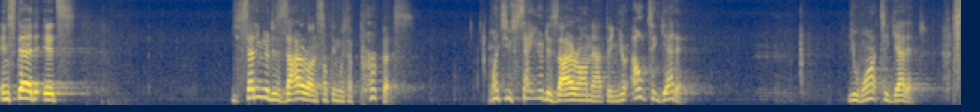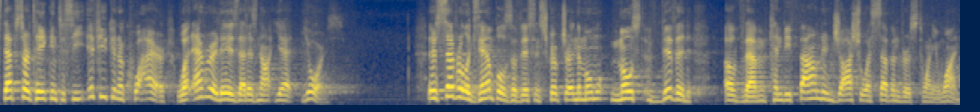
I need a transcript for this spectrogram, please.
Instead, it's setting your desire on something with a purpose. Once you've set your desire on that thing, you're out to get it. You want to get it. Steps are taken to see if you can acquire whatever it is that is not yet yours. There's several examples of this in Scripture, and the mo- most vivid of them can be found in Joshua 7, verse 21,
